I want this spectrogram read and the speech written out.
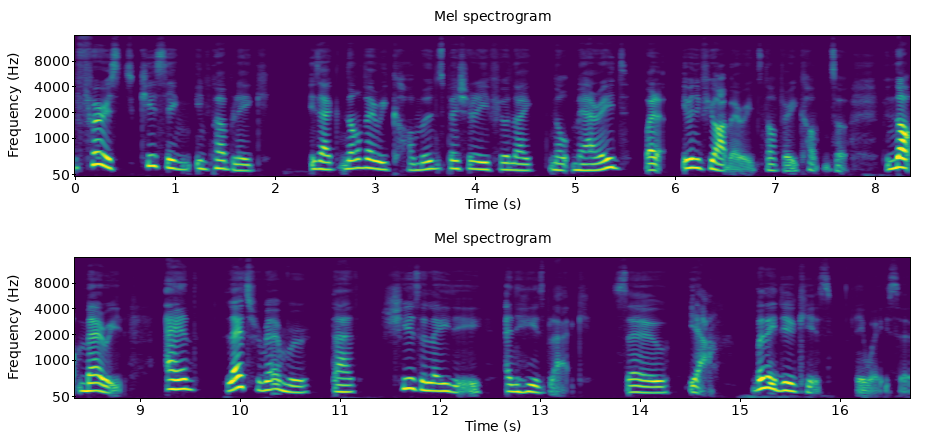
First, kissing in public is like not very common, especially if you're like not married. Well, even if you are married, it's not very common. So if you're not married, and let's remember that she is a lady and he is black. So yeah, but they do kiss anyway. So,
